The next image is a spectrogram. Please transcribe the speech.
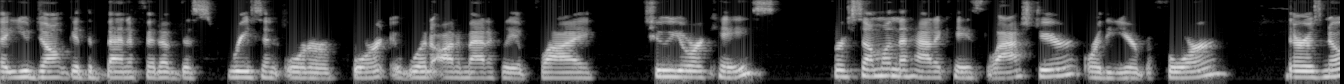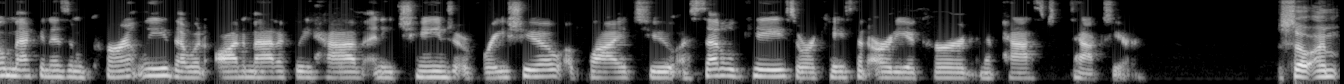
that you don't get the benefit of this recent order of court. It would automatically apply to your case. For someone that had a case last year or the year before, there is no mechanism currently that would automatically have any change of ratio apply to a settled case or a case that already occurred in a past tax year. So I'm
